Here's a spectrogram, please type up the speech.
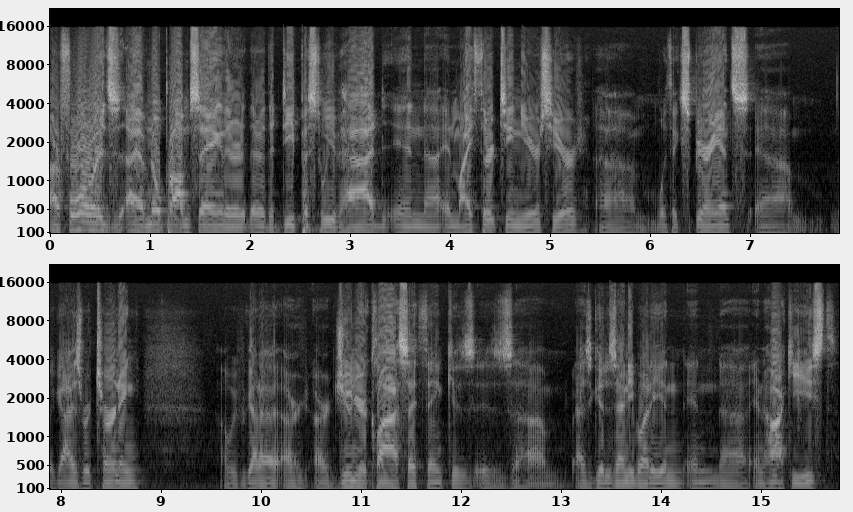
Our forwards, I have no problem saying they're, they're the deepest we've had in, uh, in my 13 years here um, with experience. Um, the guys returning. Uh, we've got a, our, our junior class, I think, is, is um, as good as anybody in, in, uh, in Hockey East.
